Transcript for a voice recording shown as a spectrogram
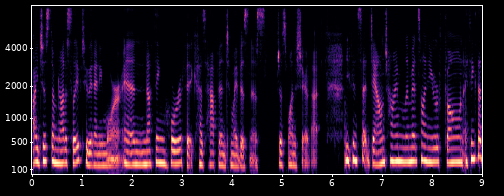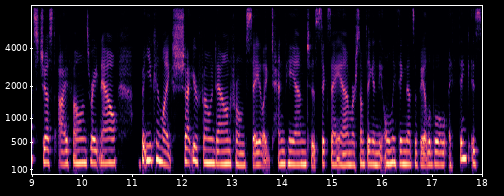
I just I'm not a slave to it anymore and nothing horrific has happened to my business just want to share that. Hmm. You can set downtime limits on your phone. I think that's just iPhones right now, but you can like shut your phone down from, say, like 10 p.m. to 6 a.m. or something. And the only thing that's available, I think, is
